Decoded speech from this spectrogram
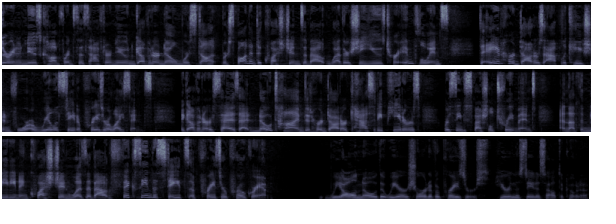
During a news conference this afternoon, Governor Noem responded to questions about whether she used her influence to aid her daughter's application for a real estate appraiser license. The governor says at no time did her daughter Kassidy Peters receive special treatment and that the meeting in question was about fixing the state's appraiser program. We all know that we are short of appraisers here in the state of South Dakota.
